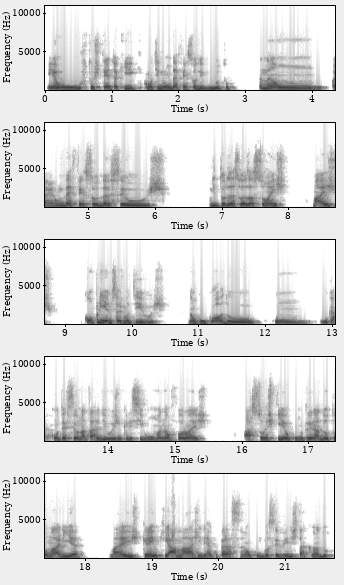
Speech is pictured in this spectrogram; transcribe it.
Eu sustento aqui que continua um defensor de Guto, não é, um defensor dos seus, de todas as suas ações, mas compreendo seus motivos. Não concordo com o que aconteceu na tarde de hoje em Criciúma, não foram as ações que eu, como treinador, tomaria, mas creio que há margem de recuperação, como você vem destacando,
